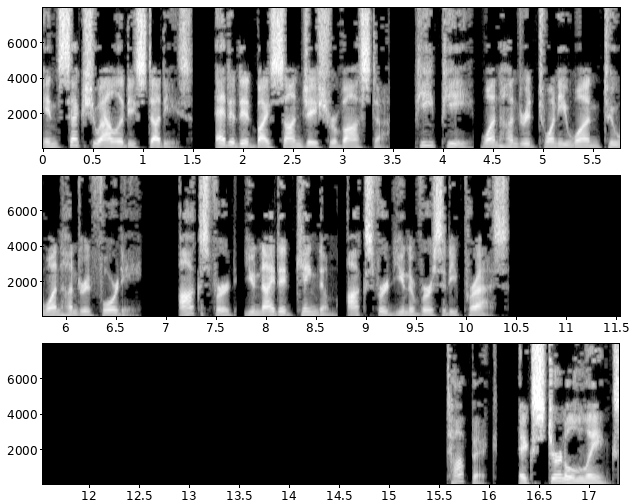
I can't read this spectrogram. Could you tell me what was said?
in Sexuality Studies. Edited by Sanjay Shrivastava. pp. 121–140. Oxford, United Kingdom, Oxford University Press. External links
